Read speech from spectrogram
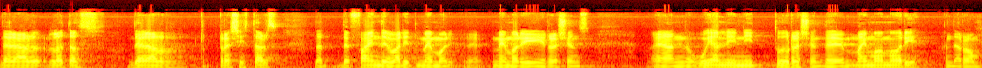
there are a lot of there are registers that define the valid memory uh, memory regions, and we only need two regions: the main memory and the ROM.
